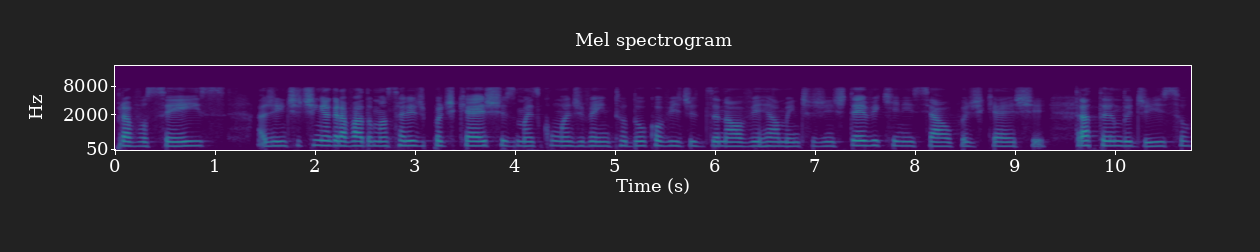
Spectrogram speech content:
para vocês. A gente tinha gravado uma série de podcasts, mas com o advento do Covid-19, realmente a gente teve que iniciar o podcast tratando disso.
